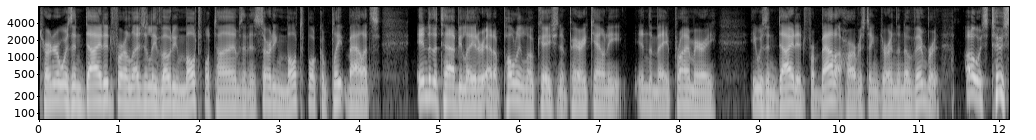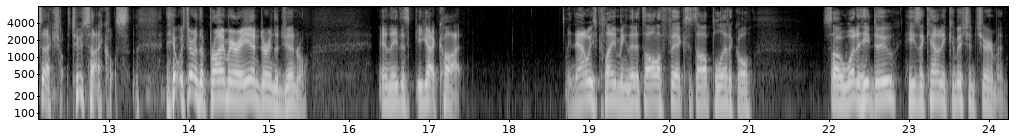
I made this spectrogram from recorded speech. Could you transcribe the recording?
Turner was indicted for allegedly voting multiple times and inserting multiple complete ballots into the tabulator at a polling location in Perry County in the May primary. He was indicted for ballot harvesting during the November. Oh, it's two cycles. Two cycles. it was during the primary and during the general, and they just he got caught. And now he's claiming that it's all a fix. It's all political. So what did he do? He's a county commission chairman.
